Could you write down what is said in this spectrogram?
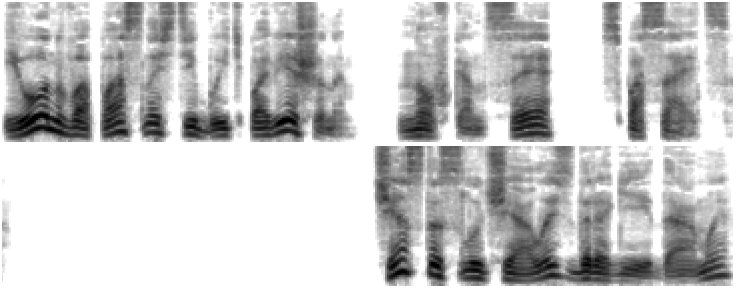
и он в опасности быть повешенным, но в конце спасается. Часто случалось, дорогие дамы,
